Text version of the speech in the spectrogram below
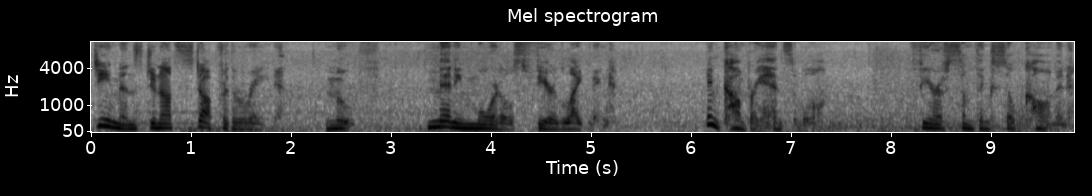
Demons do not stop for the rain. Move. Many mortals fear lightning. Incomprehensible. Fear of something so common.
